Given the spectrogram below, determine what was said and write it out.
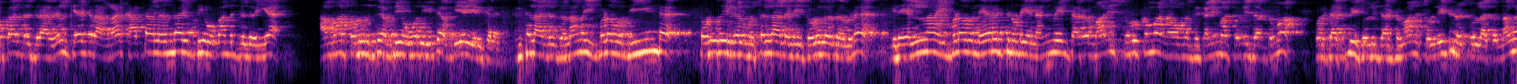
உட்கார்ந்துருக்கிறார்கள். கேட்குறாங்க காத்தால இருந்தா இப்படியே உட்கார்ந்துட்டு இருக்கிறீங்க. அம்மா தொழுதுக்கு அப்படியே ஓதிக்கிட்டு அப்படியே இருக்கிறேன் ரிசல்லாஜன் சொன்னாங்க இவ்வளவு நீண்ட தொழுகைகள் முசல்லால நீ தொழுகிறத விட இதையெல்லாம் இவ்வளவு நேரத்தினுடைய நன்மையில் தர்ற மாதிரி சுருக்கமா நான் உனக்கு களிமா சொல்லி தரட்டுமா? ஒரு தஸ்மி சொல்லி தரட்டுமான்னு சொல்லிட்டு ரசூல்லா சொன்னாங்க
